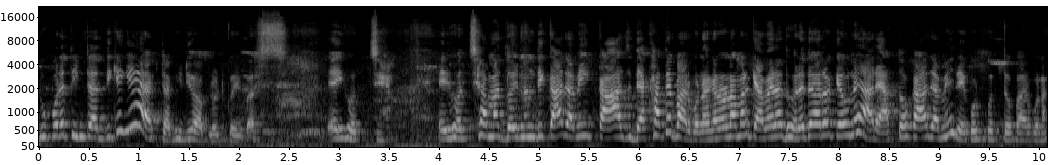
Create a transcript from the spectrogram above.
দুপুরে তিনটার দিকে গিয়ে একটা ভিডিও আপলোড করি বাস এই হচ্ছে এই হচ্ছে আমার দৈনন্দিন কাজ, আমি কাজ দেখাতে পারব না, কারণ আমার ক্যামেরা ধরে দেওয়ারও কেউ নেই, আর এত কাজ আমি রেকর্ড করতেও পারব না।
